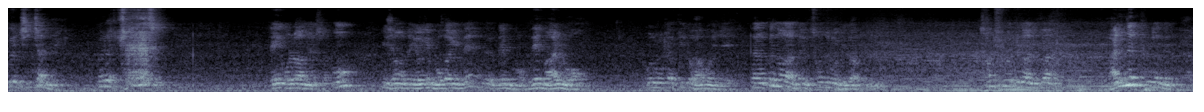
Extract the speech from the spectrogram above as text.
이건 진짜인데 머리가 쫙 쓰는 거예요. 여기 올라오면서 어? 이상한데 여기 뭐가 있네? 내, 뭐, 내 말로 오늘 딱 기도하고 이제 나는 끝나고 들고 기도하거든요. 30분 기도하니까 완전 풍경된 거야.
